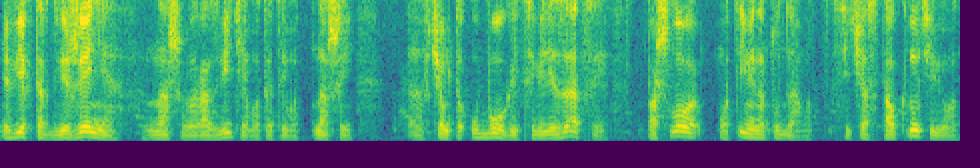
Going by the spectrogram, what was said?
вектор движения нашего развития, вот этой вот нашей э, в чем-то убогой цивилизации, пошло вот именно туда. Вот сейчас столкнуть вот,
